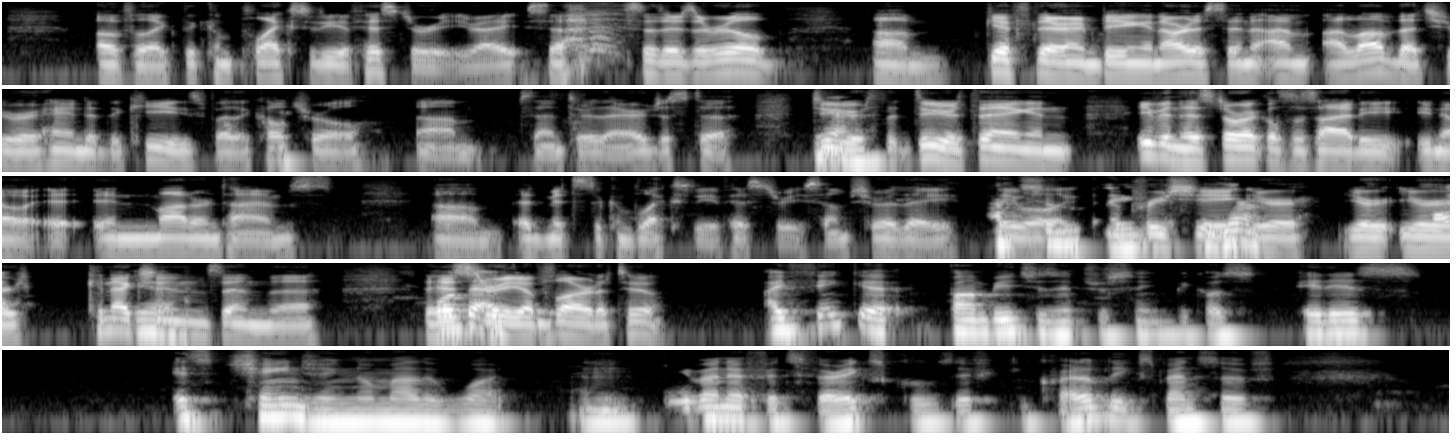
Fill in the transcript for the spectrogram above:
of like the complexity of history, right? So so there's a real um, gift there in being an artist, and I'm I love that you were handed the keys by the cultural um, center there just to do yeah, your th- do your thing, and even the historical society, you know, i- in modern times. Um, admits the complexity of history, so I'm sure they they will like, appreciate Yeah, your your your yeah. connections and the the Well, that, history of Florida too. I think uh, Palm Beach is interesting because it is it's changing no matter what. I Mm, even if it's very exclusive, incredibly expensive,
